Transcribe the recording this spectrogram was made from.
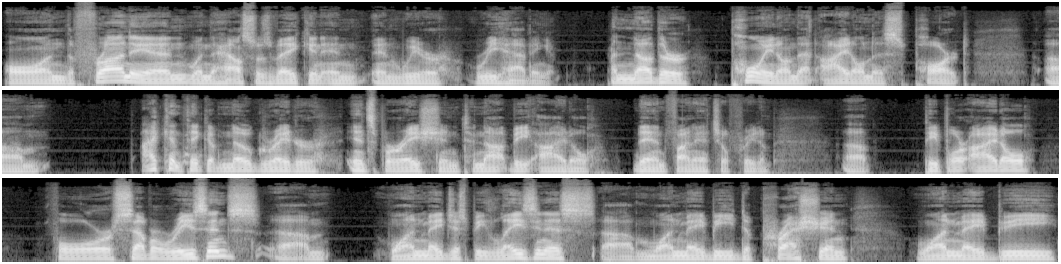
on the front end when the house was vacant and and we are rehabbing it. Another point on that idleness part. Um, I can think of no greater inspiration to not be idle than financial freedom. Uh, people are idle for several reasons. Um, one may just be laziness, um, one may be depression, one may be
